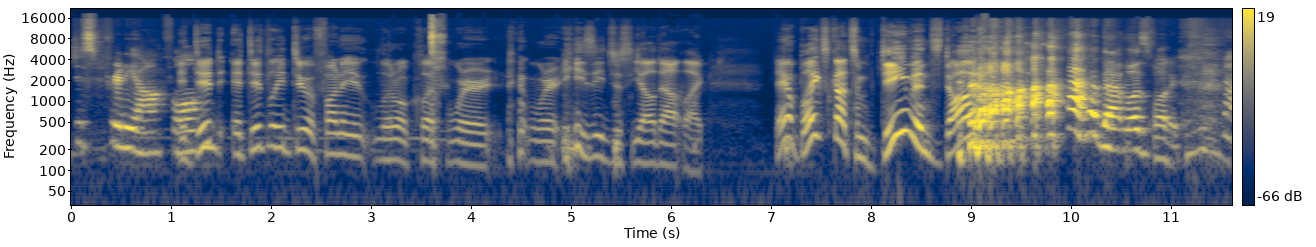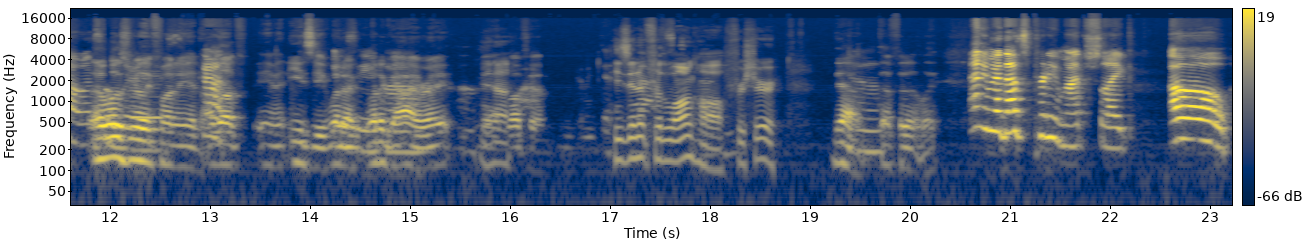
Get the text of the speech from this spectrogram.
Just pretty awful. It did. It did lead to a funny little clip where where Easy just yelled out like, "Damn, Blake's got some demons, dog." that was funny. That was, That was really funny, and I love yeah, Easy. What a what a guy, huh? right? Yeah, Yeah. love him. I'm gonna get He's in it for the long haul for sure. Yeah, Yeah. definitely. Anyway, that's pretty much like oh,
